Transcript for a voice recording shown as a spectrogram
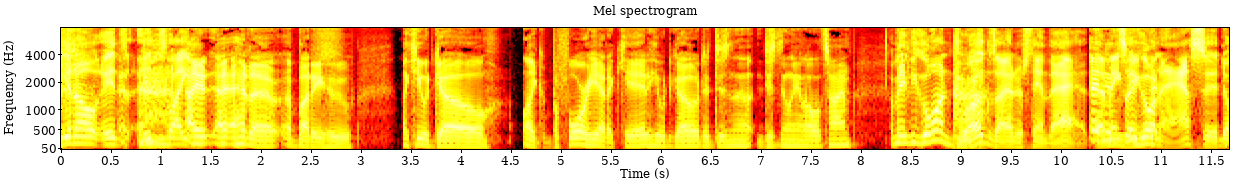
you know, it's it's like I, I had a, a buddy who, like, he would go like before he had a kid, he would go to Disney Disneyland all the time. I mean, if you go on drugs, I understand that. That And makes it's if you like go the- on acid. Yeah.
